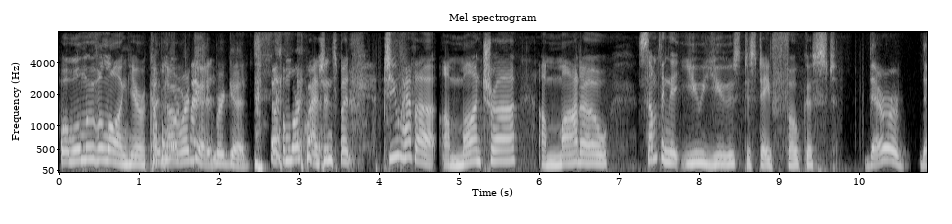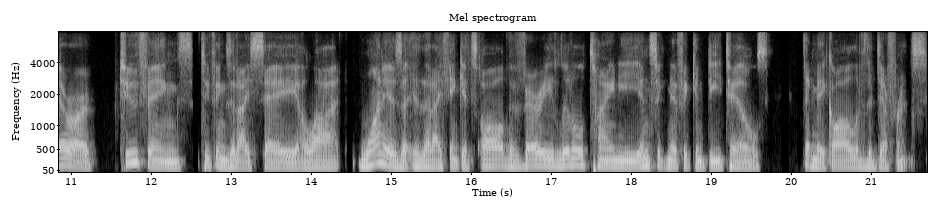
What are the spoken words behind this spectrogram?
Well, we'll move along here. A couple no, more. we're questions. good. We're good. a couple more questions, but do you have a a mantra, a motto? something that you use to stay focused? There are there are two things two things that I say a lot. One is, that I think it's all the very little tiny insignificant details that make all of the difference.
